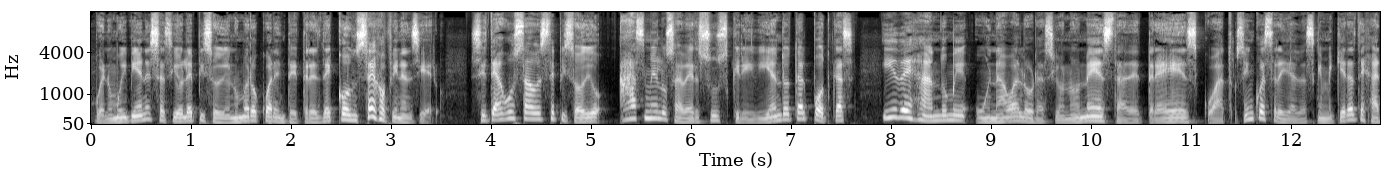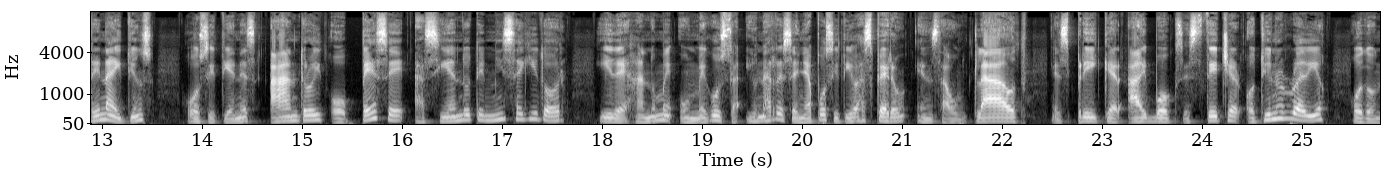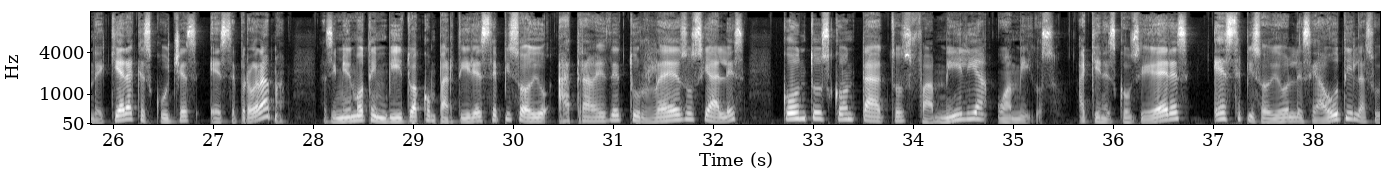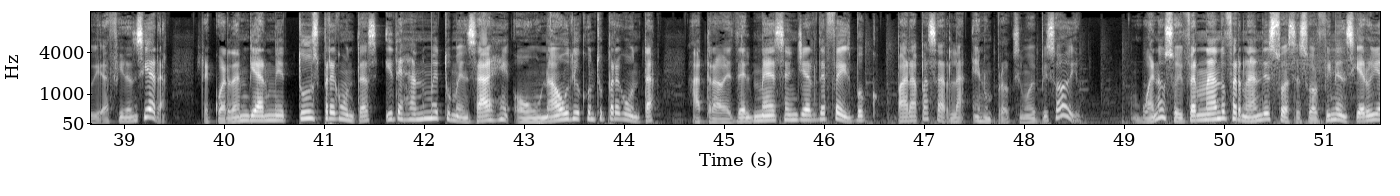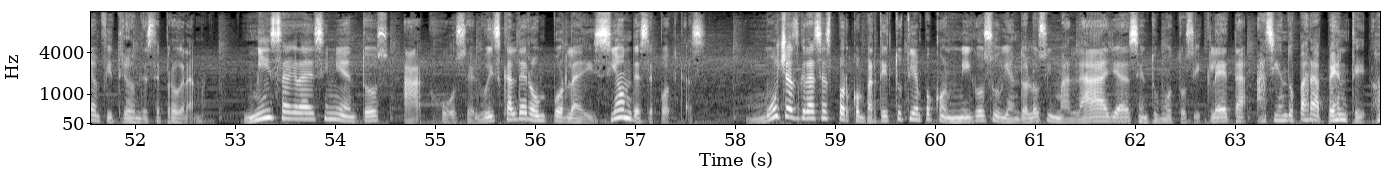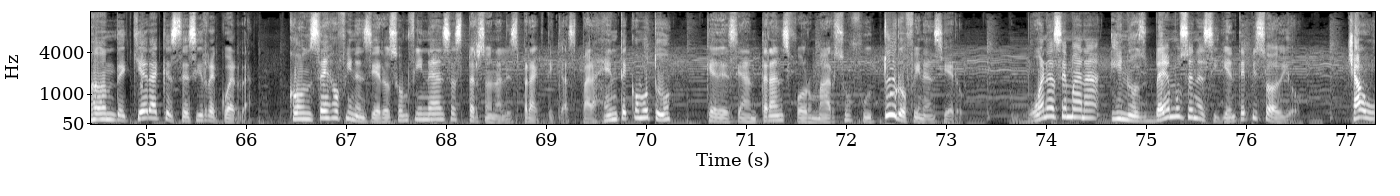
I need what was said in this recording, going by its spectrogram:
Bueno, muy bien, ese ha sido el episodio número 43 de Consejo Financiero. Si te ha gustado este episodio, házmelo saber suscribiéndote al podcast y dejándome una valoración honesta de 3, 4, 5 estrellas, las que me quieras dejar en iTunes, o si tienes Android o PC, haciéndote mi seguidor y dejándome un me gusta y una reseña positiva, espero, en SoundCloud, Spreaker, iBox, Stitcher o Tuner Radio o donde quiera que escuches este programa. Asimismo, te invito a compartir este episodio a través de tus redes sociales con tus contactos, familia o amigos, a quienes consideres este episodio les sea útil a su vida financiera. Recuerda enviarme tus preguntas y dejándome tu mensaje o un audio con tu pregunta a través del Messenger de Facebook para pasarla en un próximo episodio. Bueno, soy Fernando Fernández, tu asesor financiero y anfitrión de este programa. Mis agradecimientos a José Luis Calderón por la edición de este podcast. Muchas gracias por compartir tu tiempo conmigo subiendo los Himalayas, en tu motocicleta, haciendo parapente, donde quiera que estés y recuerda. Consejo Financiero son finanzas personales prácticas para gente como tú que desean transformar su futuro financiero. Buena semana y nos vemos en el siguiente episodio. ¡Chao!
